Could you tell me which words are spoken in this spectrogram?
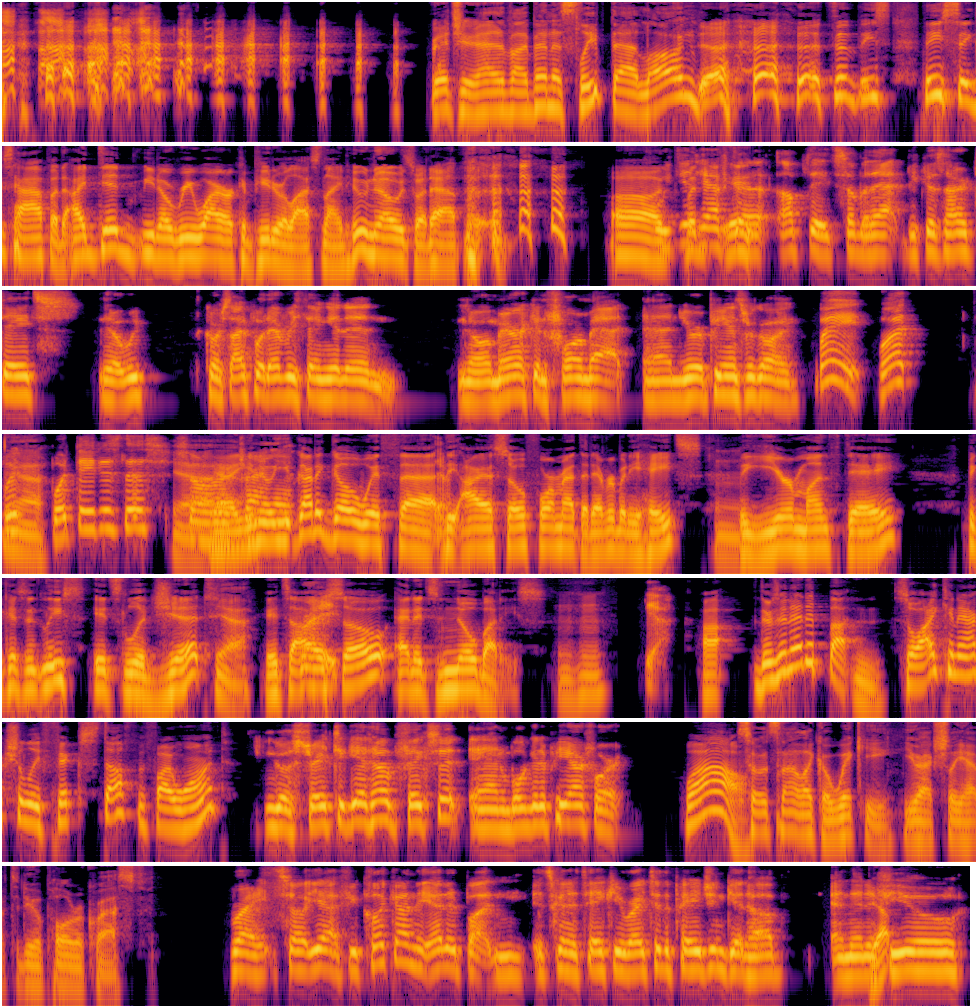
Richard, have I been asleep that long? these these things happen. I did, you know, rewire a computer last night. Who knows what happened? Uh, we did but have it- to update some of that because our dates, you know, we of course I put everything in in you know American format, and Europeans were going, "Wait, what? What, Yeah. what date is this?" Yeah. So Yeah, you trying know, to- you got to go with uh, Yeah. the ISO format that everybody hates, Hmm. the year, month, day, because at least it's legit. Yeah. It's Right. ISO and it's nobody's. Mm-hmm. Uh, there's an edit button, so I can actually fix stuff if I want. you can go straight to GitHub, fix it, and we'll get a PR for it. Wow. So it's not like a wiki. You actually have to do a pull request. Right. So yeah, if you click on the edit button, it's going to take you right to the page in GitHub, and then if Yep. you,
